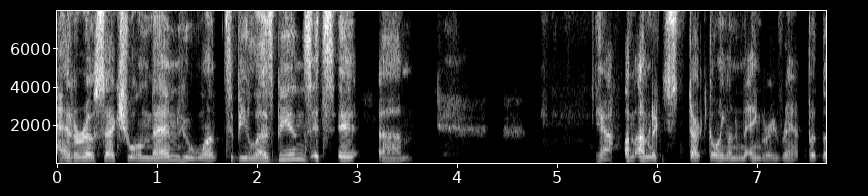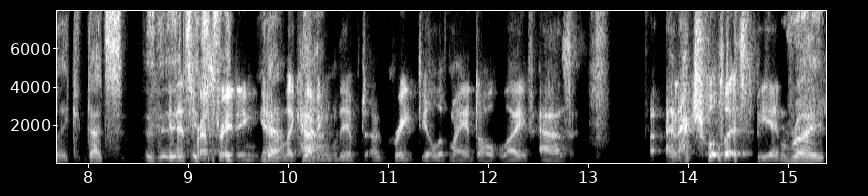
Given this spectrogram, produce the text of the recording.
heterosexual men who want to be lesbians. It's it, um, yeah, I'm, I'm gonna start going on an angry rant, but like that's it is frustrating. yeah, yeah, like yeah. having lived a great deal of my adult life as an actual lesbian, right?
